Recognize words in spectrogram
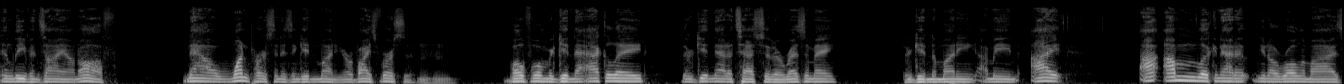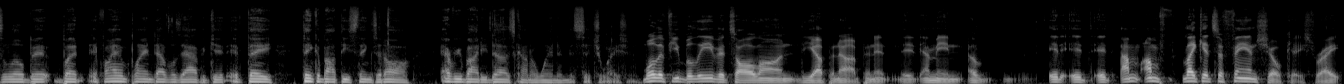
and leaving Zion off. Now one person isn't getting money, or vice versa. Mm-hmm. Both of them are getting the accolade. They're getting that attached to their resume. They're getting the money. I mean, I, I I'm looking at it, you know, rolling my eyes a little bit. But if I am playing devil's advocate, if they think about these things at all, everybody does kind of win in this situation. Well, if you believe it's all on the up and up, and it, it I mean, uh, it, it, it, I'm, I'm like it's a fan showcase, right?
